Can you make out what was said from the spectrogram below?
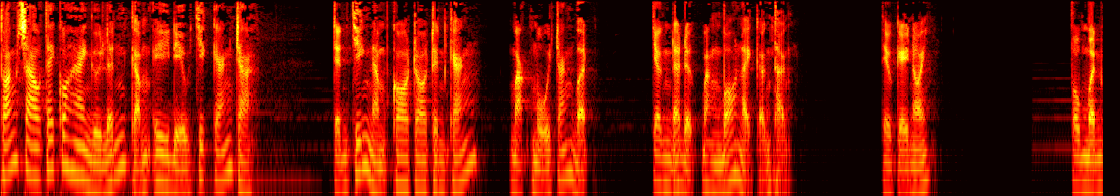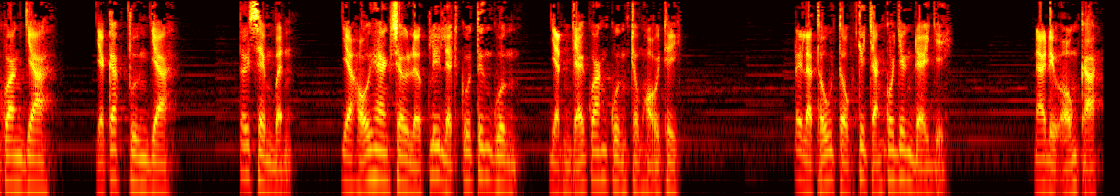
Thoáng sau thấy có hai người lính cẩm y điệu chiếc cán ra. Trịnh Chiến nằm co ro trên cán, Mặt mũi trắng bệch, Chân đã được băng bó lại cẩn thận. Tiểu kỵ nói, Phụng mệnh quan gia và các vương gia Tới xem bệnh Và hỏi han sơ lược lý lịch của tướng quân Dành giải quán quân trong hội thi. Đây là thủ tục chứ chẳng có vấn đề gì. Nay đều ổn cả.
